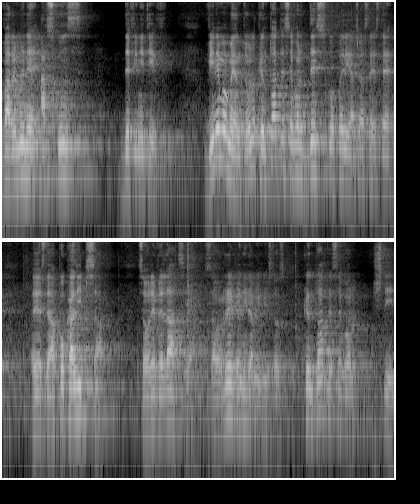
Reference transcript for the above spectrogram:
va rămâne ascuns definitiv. Vine momentul când toate se vor descoperi. Aceasta este, este apocalipsa sau revelația sau revenirea lui Hristos. Când toate se vor ști.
